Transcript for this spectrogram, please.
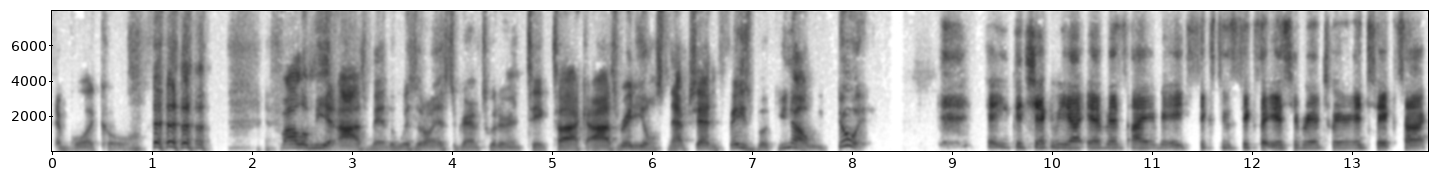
That boy cool. follow me at Ozman the Wizard on Instagram, Twitter, and TikTok. Oz Radio on Snapchat and Facebook. You know we do it. And you can check me out MSIMH626 on Instagram, Twitter, and TikTok.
